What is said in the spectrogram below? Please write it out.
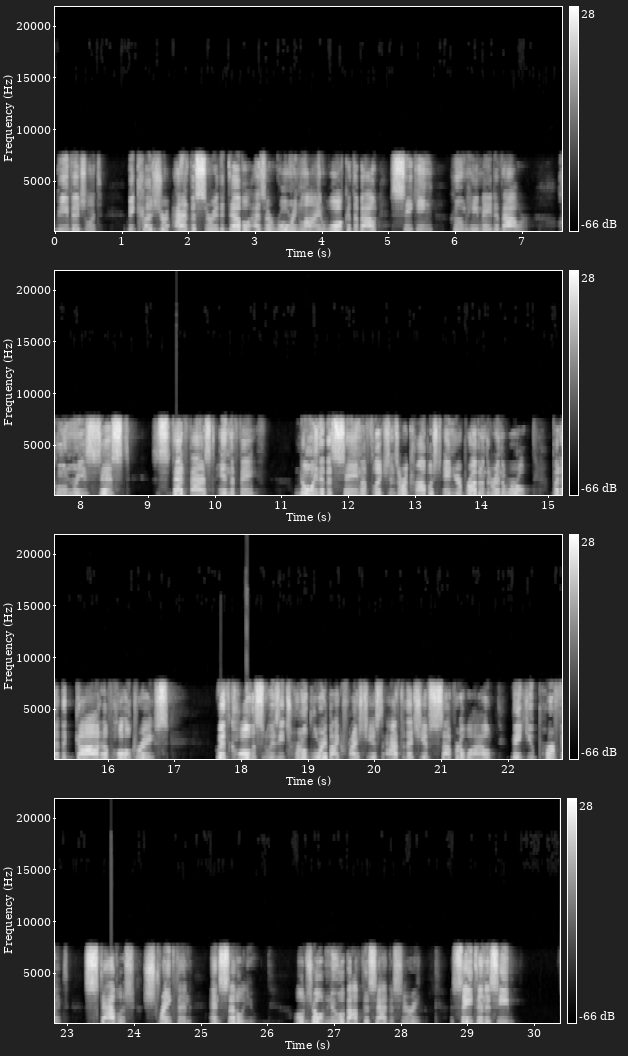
be vigilant, because your adversary, the devil, as a roaring lion, walketh about, seeking whom he may devour, whom resist steadfast in the faith, knowing that the same afflictions are accomplished in your brethren that are in the world but the God of all grace, who hath called us into his eternal glory by Christ Jesus, after that ye have suffered a while, make you perfect, establish, strengthen, and settle you. Oh, Job knew about this adversary. Satan, as he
